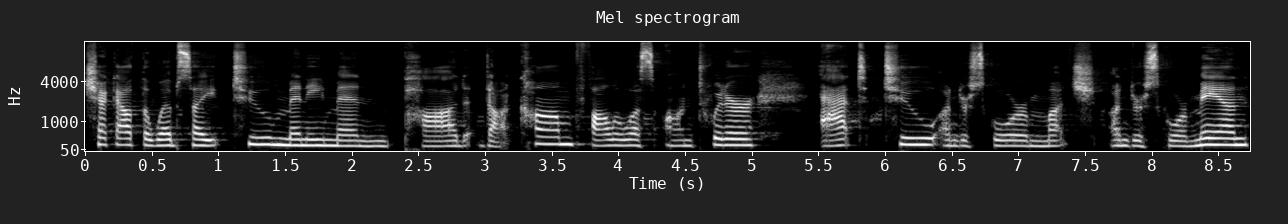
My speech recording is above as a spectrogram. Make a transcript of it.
check out the website too many men pod.com. Follow us on Twitter at two underscore much underscore man.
